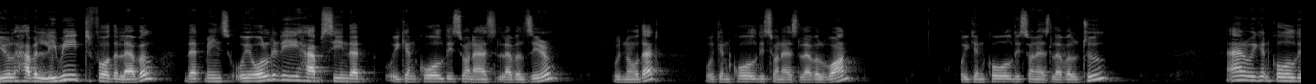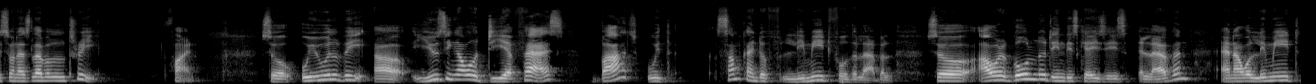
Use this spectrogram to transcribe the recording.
you'll have a limit for the level that means we already have seen that we can call this one as level 0 we know that. We can call this one as level 1 we can call this one as level 2 and we can call this one as level 3 fine. So we will be uh, using our DFS but with some kind of limit for the level so our goal node in this case is 11 and our limit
